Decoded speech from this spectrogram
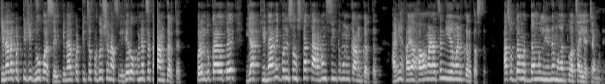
किनारपट्टीची धूप असेल किनारपट्टीचं प्रदूषण असेल हे रोखण्याचं काम करतात. परंतु काय होतंय? या किनारी परिसंस्था कार्बन सिंक म्हणून काम करतात आणि हवामानाचं नियमन करत असतात. हा सुद्धा मुद्दा लिहिणं महत्त्वाचा आहे याच्यामध्ये.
